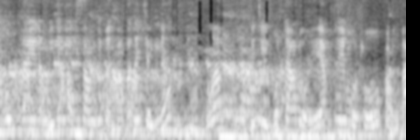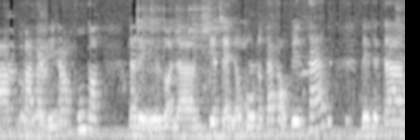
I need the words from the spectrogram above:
là hôm nay là mình đã học xong cái phần báo cáo tài chính á đúng không? Thì chị có trao đổi em thêm một số khoảng 3 ba năm đến 5 phút thôi là để gọi là chia sẻ cho một là các học viên khác để người ta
